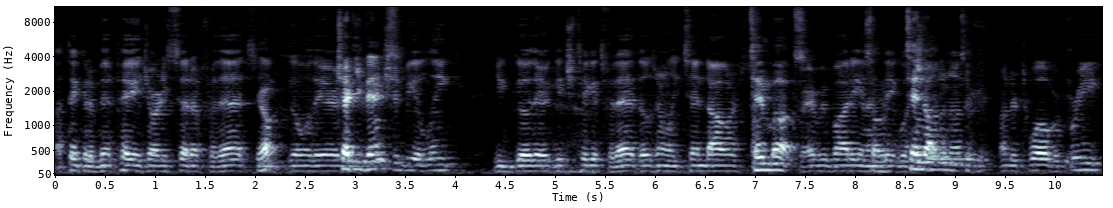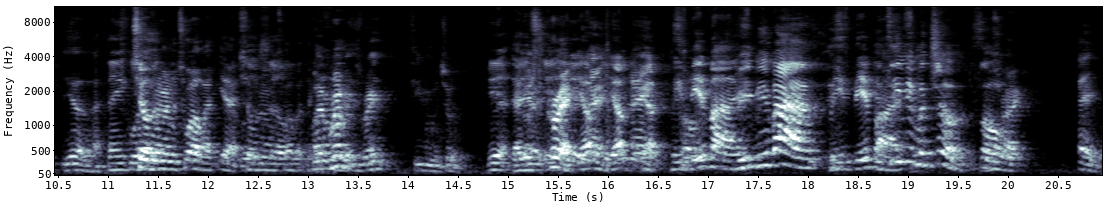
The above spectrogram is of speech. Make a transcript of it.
I think an event page already set up for that. So Yep. go there. Check There events. should be a link. You can go there and get your tickets for that. Those are only ten dollars 10 bucks. for everybody, and So I think what $10 children under ticket. under twelve are free. Yeah. I think. Twelve. Children under 12, I- yeah, believe children under 12, I think. But remember, it's right TV mature. Yeah, That is yeah, correct. yeah, Yep, yep, yep. Please So, be advised. Please be advised. Please be advised. TV mature. So That's right. Hey,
